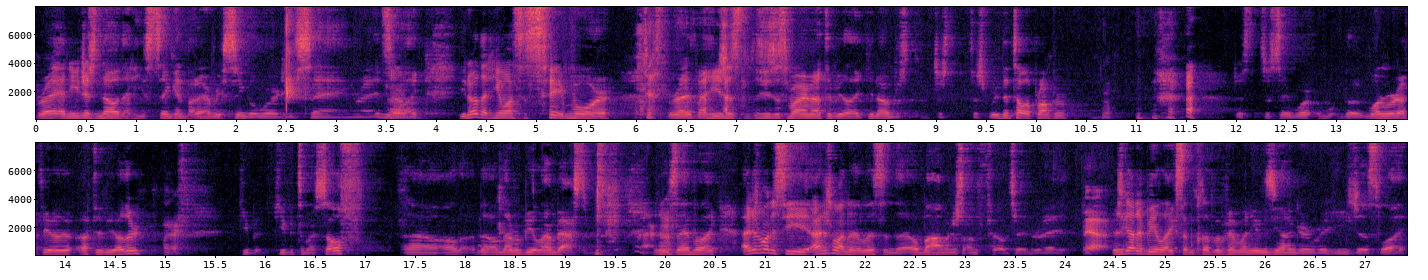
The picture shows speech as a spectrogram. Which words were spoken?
right? And you just know that he's thinking about every single word he's saying, right? So Yeah. like you know that he wants to say more, right? But he's just he's just smart enough to be like you know just just just read the teleprompter. just just say the one word after the other, after the other. Keep it keep it to myself. Uh, I'll, then I'll never be a lambasted. you know what I'm saying? But like, I just want to see. I just want to listen to Obama just unfiltered, right? yeah. There's got to be like some clip of him when he was younger where he's just like,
